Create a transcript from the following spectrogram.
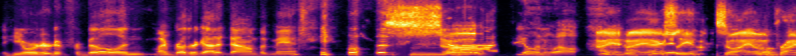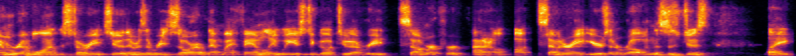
he ordered it for Bill, and my brother got it down, but man, he was so, not feeling well. I, I, actually, so I have a prime rib one story too. There was a resort that my family we used to go to every summer for I don't know about seven or eight years in a row, and this is just like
